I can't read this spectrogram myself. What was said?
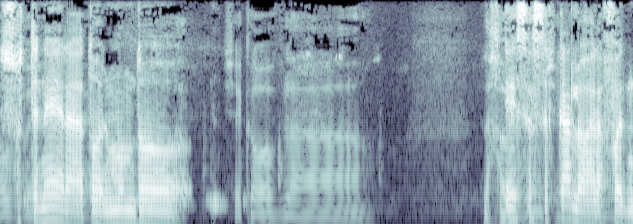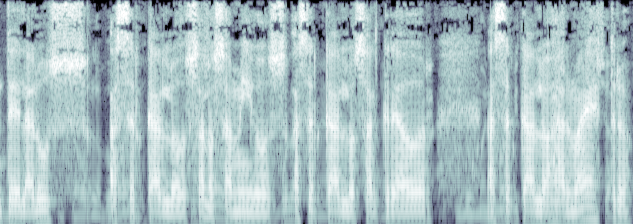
sostener a todo el mundo es acercarlos a la fuente de la luz, acercarlos a los amigos, acercarlos al Creador, acercarlos al Maestro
